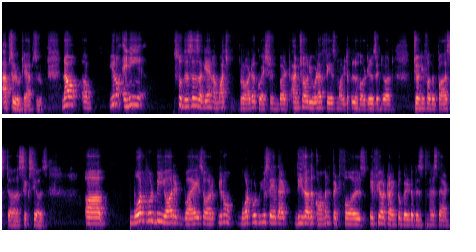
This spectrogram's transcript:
Absolutely absolutely. Now uh, you know any so this is again a much broader question but i'm sure you would have faced multiple hurdles in your journey for the past uh, six years uh, what would be your advice or you know what would you say that these are the common pitfalls if you're trying to build a business that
